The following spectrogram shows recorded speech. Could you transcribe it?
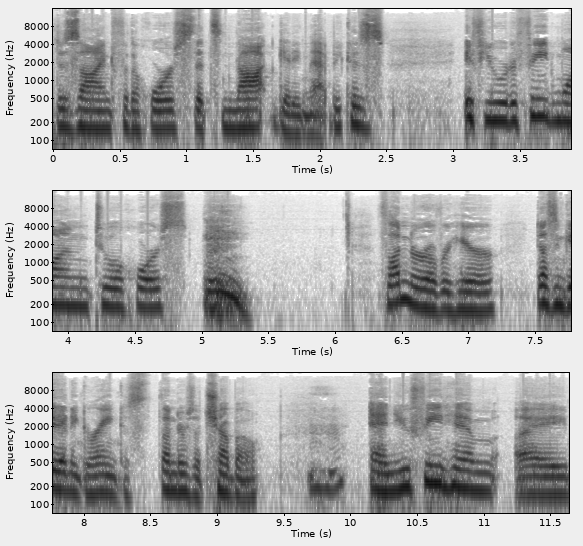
designed for the horse that's not getting that because if you were to feed one to a horse, Thunder over here doesn't get any grain because Thunder's a chubbo, and you feed him a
